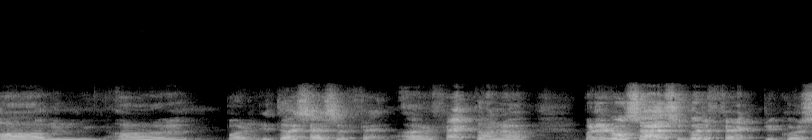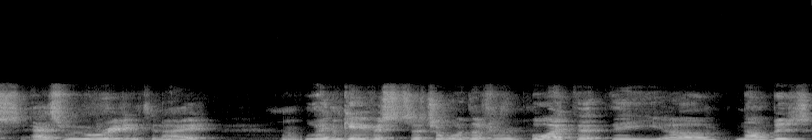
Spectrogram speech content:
Um, uh, but it does has effect, an effect on her. But it also has a good effect because, as we were reading tonight, Lynn gave us such a wonderful report that the uh, numbers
